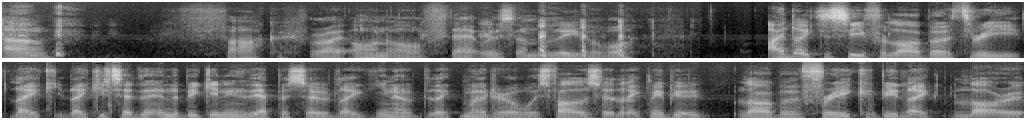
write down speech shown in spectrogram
Um, fuck, right on off. That was unbelievable. I'd like to see for Laura Bow three, like like you said in the beginning of the episode, like you know, like murder always follows it. Like maybe Laura Bow three could be like Laura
